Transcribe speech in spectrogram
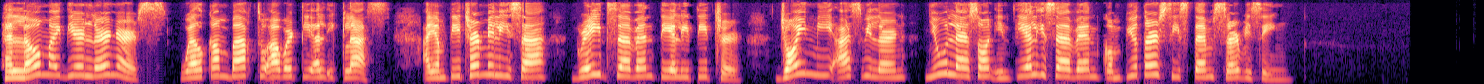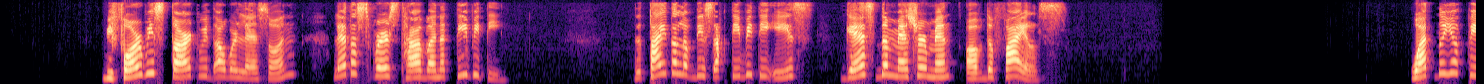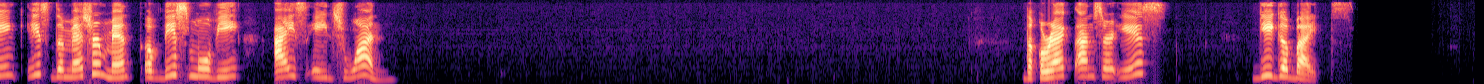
Hello, my dear learners! Welcome back to our TLE class. I am Teacher Melissa, Grade 7 TLE teacher. Join me as we learn new lesson in TLE 7 Computer System Servicing. Before we start with our lesson, let us first have an activity. The title of this activity is Guess the Measurement of the Files. What do you think is the measurement of this movie, Ice Age 1? The correct answer is gigabytes.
